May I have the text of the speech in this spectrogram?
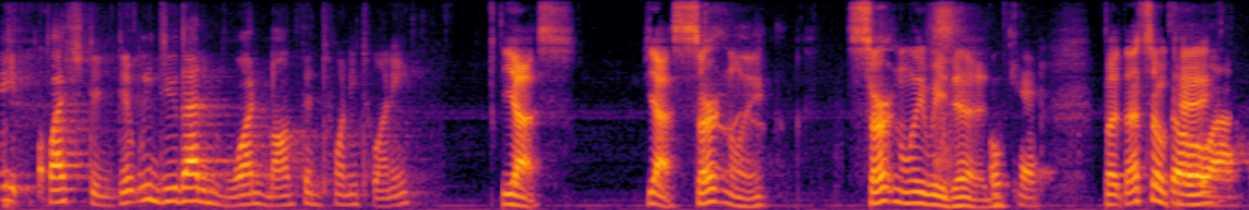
Wait, question: Did we do that in one month in 2020? Yes. Yes. Certainly. Certainly we did. Okay, But that's so okay. uh, we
